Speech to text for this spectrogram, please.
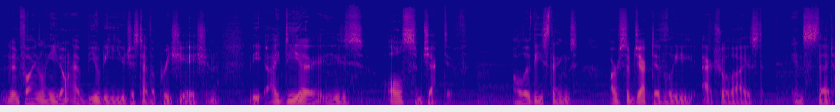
then finally, you don't have beauty, you just have appreciation. The idea is all subjective. All of these things are subjectively actualized instead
